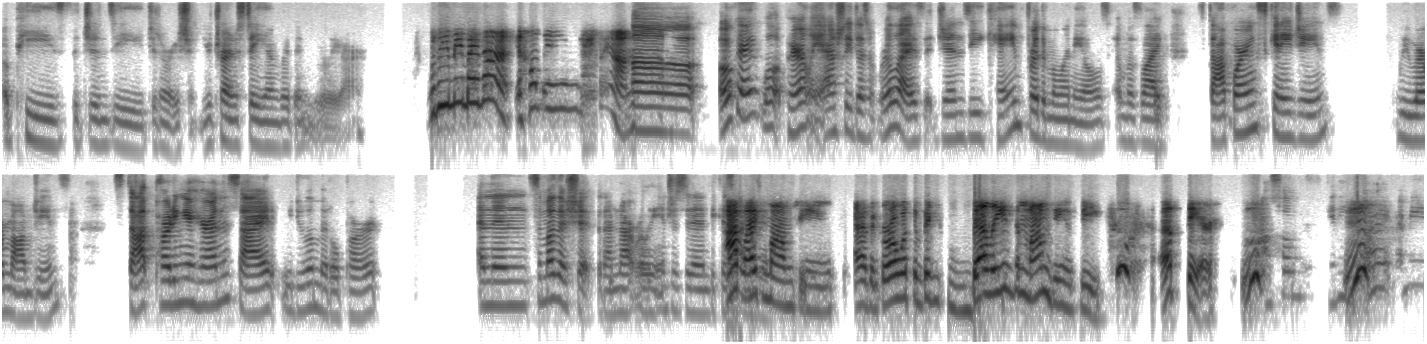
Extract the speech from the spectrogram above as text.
appease the Gen Z generation. You're trying to stay younger than you really are. What do you mean by that? Help me understand. Uh, okay. Well, apparently Ashley doesn't realize that Gen Z came for the millennials and was like, stop wearing skinny jeans. We wear mom jeans. Stop parting your hair on the side. We do a middle part. And then some other shit that I'm not really interested in because I like mom jeans. As a girl with a big belly, the mom jeans be whew, up there. Ooh. Also, Ooh. I mean,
